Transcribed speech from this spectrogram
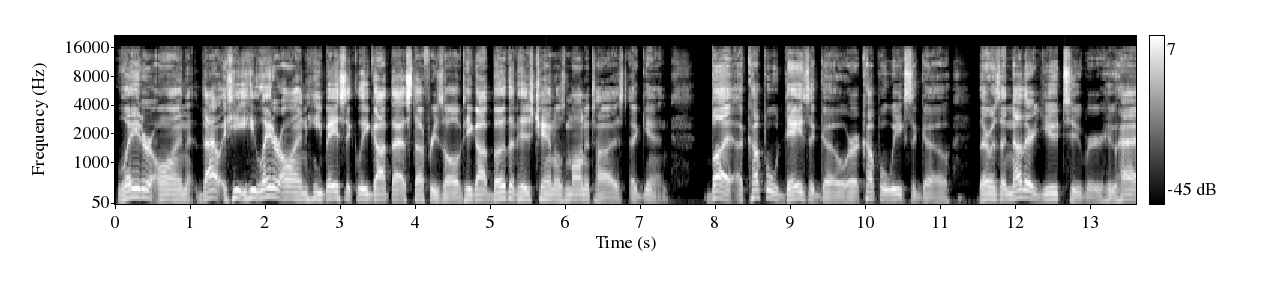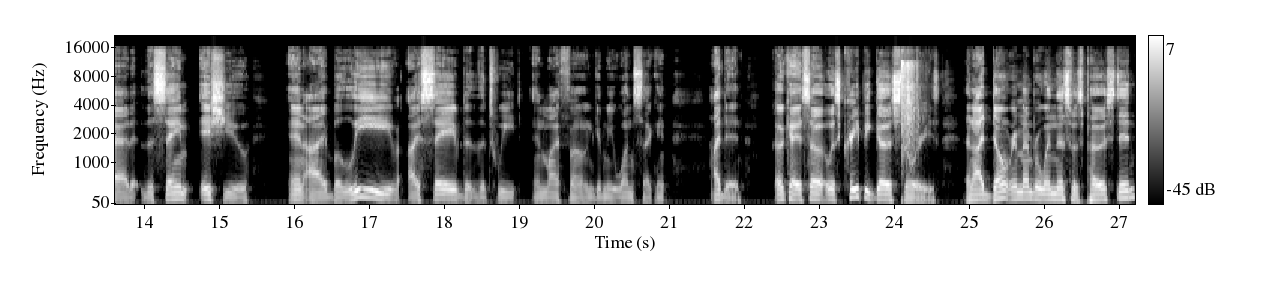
later on that he he later on he basically got that stuff resolved. He got both of his channels monetized again. But a couple days ago or a couple weeks ago, there was another YouTuber who had the same issue and I believe I saved the tweet in my phone. Give me one second. I did. Okay, so it was Creepy Ghost Stories, and I don't remember when this was posted,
